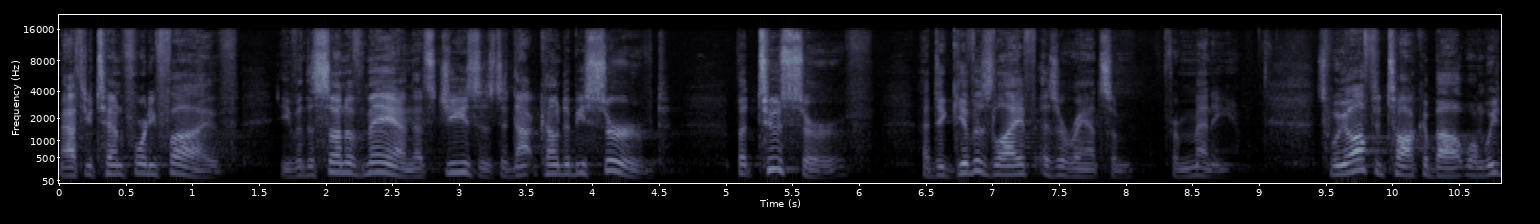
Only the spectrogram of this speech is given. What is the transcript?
Matthew 10 45, even the Son of Man, that's Jesus, did not come to be served, but to serve, and to give his life as a ransom for many. So we often talk about, when we,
